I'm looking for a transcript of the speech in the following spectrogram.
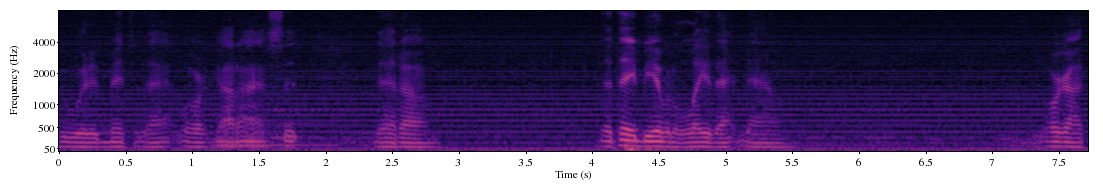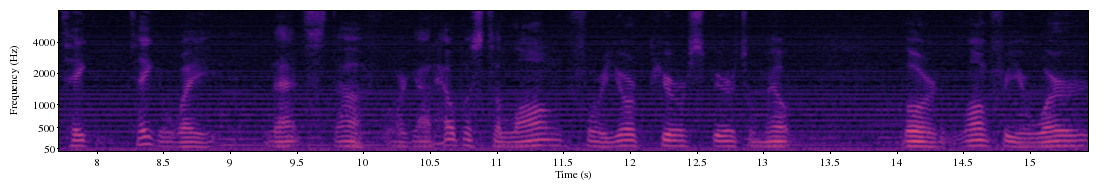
who would admit to that, Lord God. I ask that that um, that they be able to lay that down. Lord God, take take away that stuff. Lord God, help us to long for your pure spiritual milk. Lord, long for your word.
